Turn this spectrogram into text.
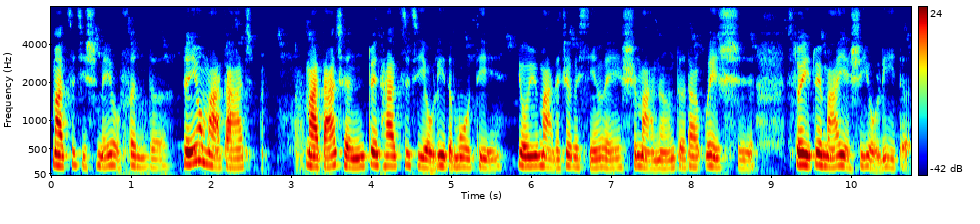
马自己是没有份的。人用马达。马达成对他自己有利的目的。由于马的这个行为使马能得到喂食，所以对马也是有利的。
